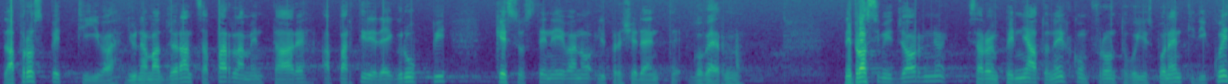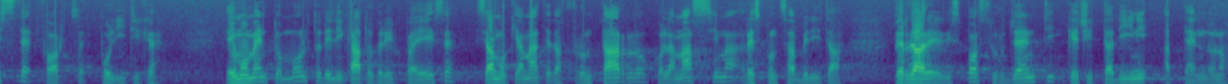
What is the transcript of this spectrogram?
la prospettiva di una maggioranza parlamentare a partire dai gruppi che sostenevano il precedente governo. Nei prossimi giorni sarò impegnato nel confronto con gli esponenti di queste forze politiche. È un momento molto delicato per il Paese, siamo chiamati ad affrontarlo con la massima responsabilità per dare risposte urgenti che i cittadini attendono.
